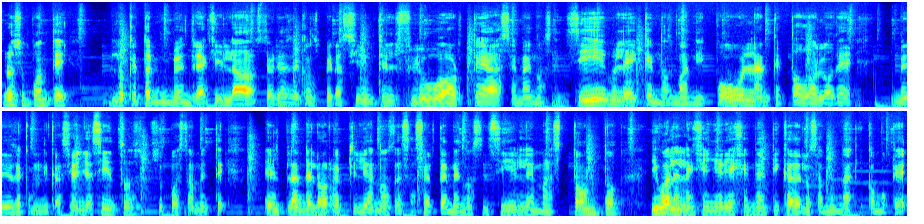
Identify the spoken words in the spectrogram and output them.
Pero suponte lo que también vendría aquí las teorías de conspiración, que el flúor te hace menos sensible, que nos manipulan, que todo lo de medios de comunicación y así. Entonces, supuestamente el plan de los reptilianos es hacerte menos sensible, más tonto. Igual en la ingeniería genética de los Anunnaki, como que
